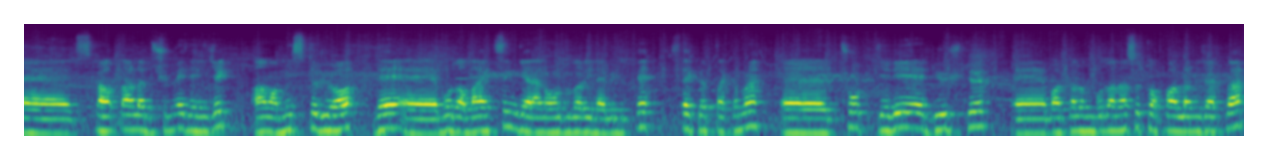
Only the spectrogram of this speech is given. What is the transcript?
e, scoutlarla düşürmeyi deneyecek. Ama Mysterio ve e, burada Lights'in gelen ordularıyla birlikte Secret takımı e, çok geriye düştü. E, bakalım burada nasıl toparlanacaklar.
